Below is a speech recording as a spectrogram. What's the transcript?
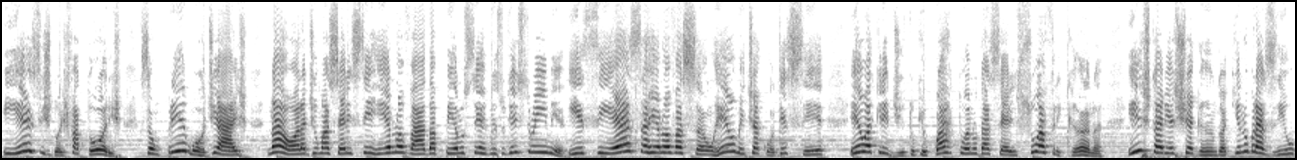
e esses dois fatores são primordiais na hora de uma série ser renovada pelo serviço de streaming. E se essa renovação realmente acontecer, eu acredito que o quarto ano da série sul-africana estaria chegando aqui no Brasil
